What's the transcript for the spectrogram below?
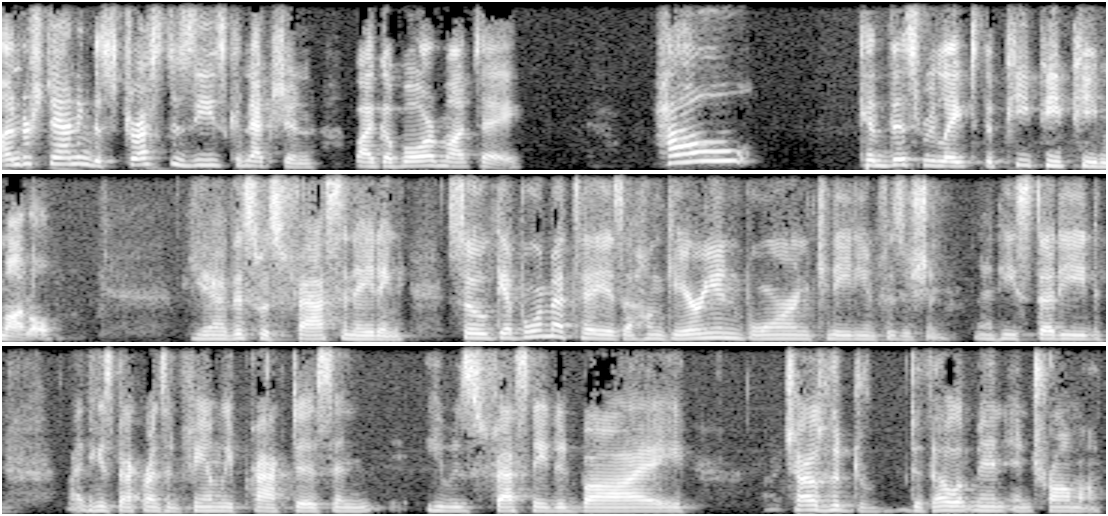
Understanding the Stress Disease Connection by Gabor Mate. How can this relate to the PPP model? Yeah, this was fascinating. So, Gabor Mate is a Hungarian born Canadian physician, and he studied, I think his background's in family practice, and he was fascinated by childhood d- development and trauma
